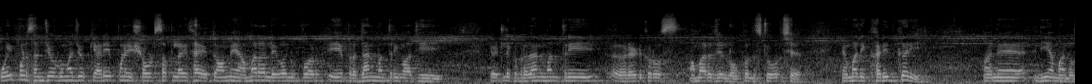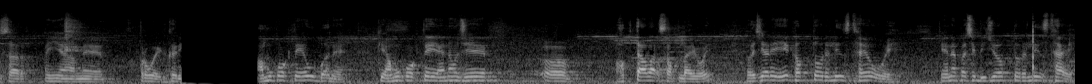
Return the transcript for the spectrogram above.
કોઈ પણ સંજોગોમાં જો ક્યારેય પણ એ શોર્ટ સપ્લાય થાય તો અમે અમારા લેવલ ઉપર એ પ્રધાનમંત્રીમાંથી એટલે કે પ્રધાનમંત્રી રેડક્રોસ અમારા જે લોકલ સ્ટોર છે, એમાંથી ખરીદ કરી અને નિયમ અનુસાર અહીંયા અમે પ્રોવાઈડ કરી. અમુક વખતે એવું બને કે અમુક વખતે એનો જે હપ્તાવાર સપ્લાય હોય હવે જ્યારે એક હપ્તો રિલીઝ થયો હોય એના પછી બીજો હપ્તો રિલીઝ થાય.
